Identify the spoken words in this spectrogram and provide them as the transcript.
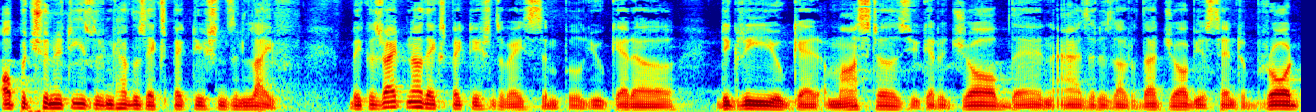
opportunities, who didn't have those expectations in life. Because right now the expectations are very simple. You get a degree, you get a master's, you get a job, then as a result of that job, you're sent abroad.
